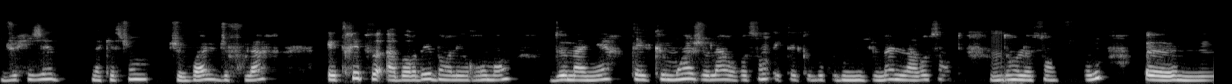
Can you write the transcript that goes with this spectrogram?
du hijab, la question du voile, du foulard, est très peu abordée dans les romans de manière telle que moi je la ressens et telle que beaucoup de musulmanes la ressentent, mmh. dans le sens où euh,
